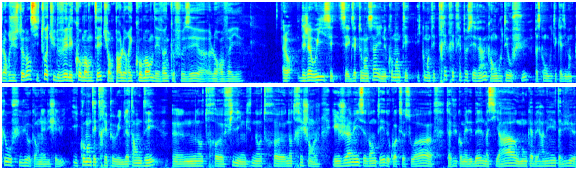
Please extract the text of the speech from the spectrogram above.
Alors justement, si toi tu devais les commenter, tu en parlerais comment des vins que faisait euh, Laurent Vaillé Alors déjà oui, c'est exactement ça. Il, ne commentait, il commentait très très très peu ses vins quand on goûtait au fût, parce qu'on goûtait quasiment que au fût euh, quand on est allé chez lui. Il commentait très peu, il attendait euh, notre feeling, notre, euh, notre échange. Et jamais il se vantait de quoi que ce soit. T'as vu comme elle est belle, ma Syrah ou mon Cabernet, t'as vu,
